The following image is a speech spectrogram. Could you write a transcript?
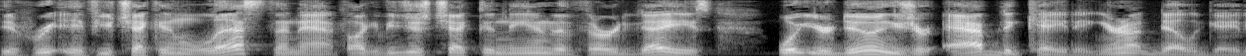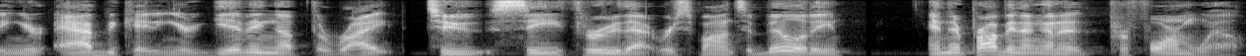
If, if you check in less than that, like if you just checked in the end of the 30 days, what you're doing is you're abdicating. You're not delegating, you're abdicating. You're giving up the right to see through that responsibility and they're probably not going to perform well.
